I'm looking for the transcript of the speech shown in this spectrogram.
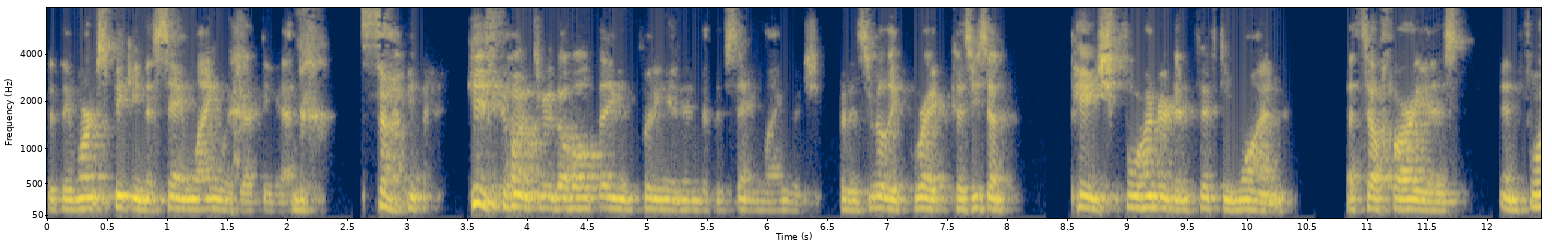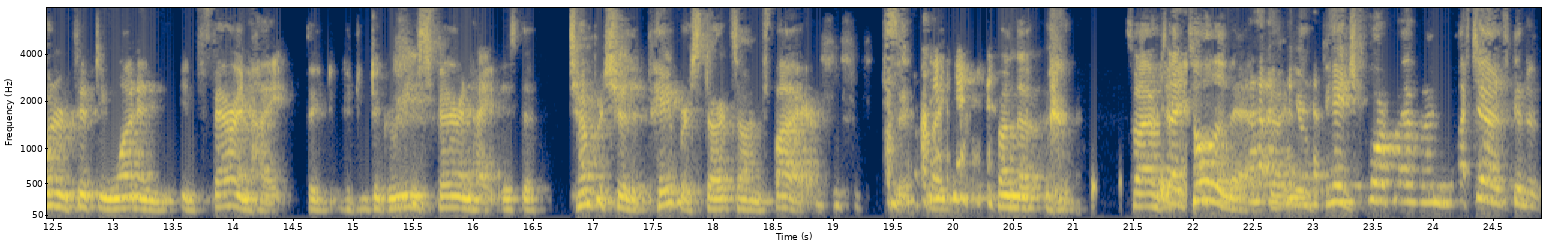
that they weren't speaking the same language at the end. so he's going through the whole thing and putting it into the same language. But it's really great because he's on page 451. That's how far he is. And 451 in, in Fahrenheit, the d- degrees Fahrenheit is the temperature the paper starts on fire. So, like from the, so I, I told him that. Your page 451, watch out, it's to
